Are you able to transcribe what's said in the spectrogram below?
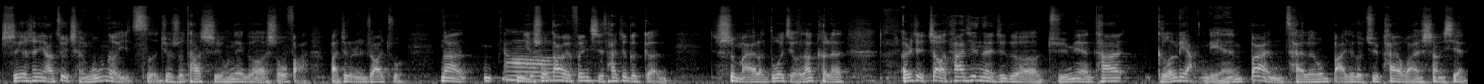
职业生涯最成功的一次，就是他使用那个手法把这个人抓住。那你说大卫芬奇他这个梗是埋了多久？他可能，而且照他现在这个局面，他隔两年半才能把这个剧拍完上线，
